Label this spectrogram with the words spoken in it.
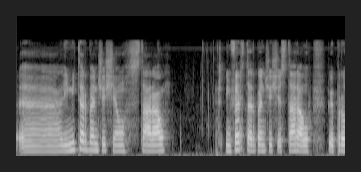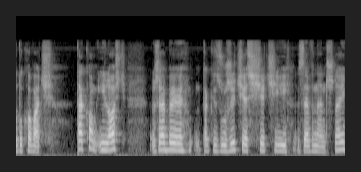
e, limiter będzie się starał, czy inwerter będzie się starał wyprodukować taką ilość, żeby takie zużycie z sieci zewnętrznej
